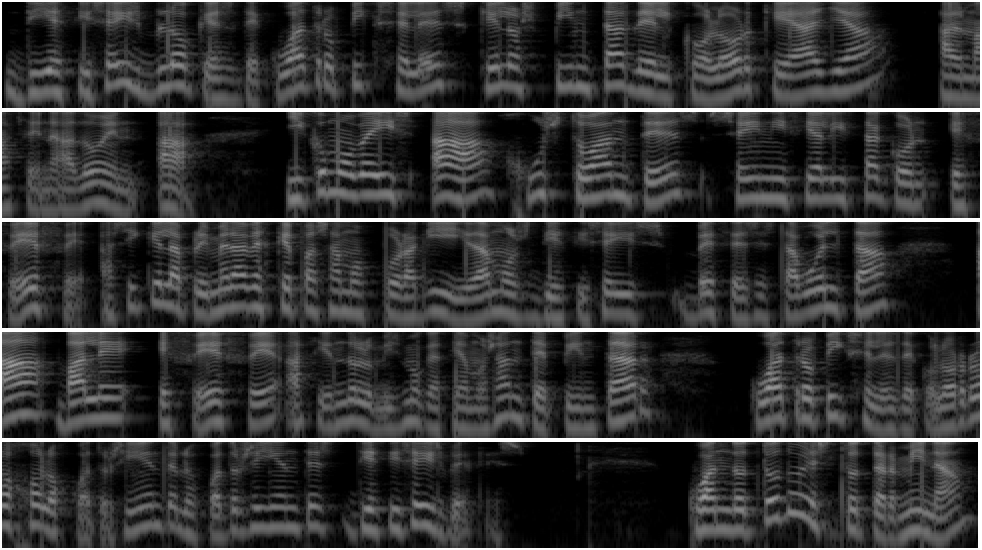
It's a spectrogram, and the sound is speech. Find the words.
16 bloques de 4 píxeles que los pinta del color que haya almacenado en A. Y como veis, A justo antes se inicializa con FF. Así que la primera vez que pasamos por aquí y damos 16 veces esta vuelta, A vale FF haciendo lo mismo que hacíamos antes, pintar 4 píxeles de color rojo, los cuatro siguientes, los cuatro siguientes, 16 veces. Cuando todo esto termina,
